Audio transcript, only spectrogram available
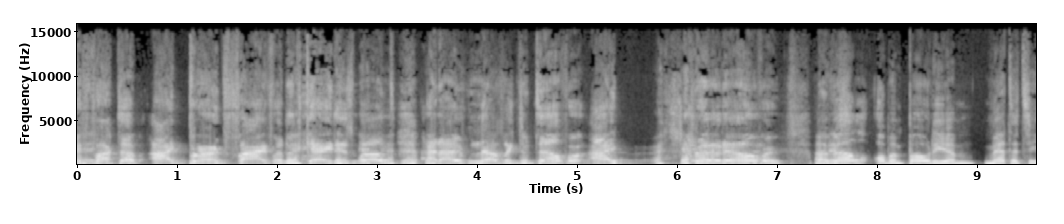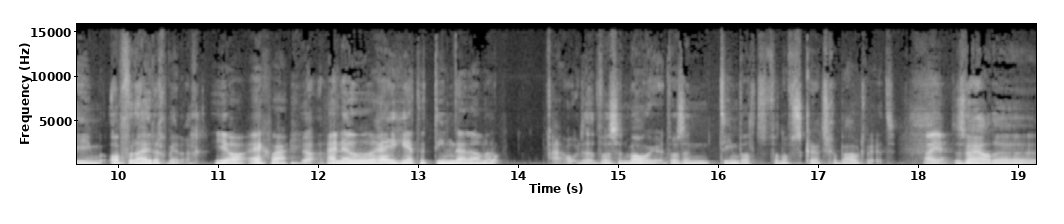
I fucked up. I burned 500k this month. and I have nothing to tell for. I screwed over. Maar wel op een podium met het team op vrijdagmiddag. Ja, echt waar. Ja. En uh, hoe reageert het team daar dan op? Nou, dat was een mooie. Het was een team wat vanaf scratch gebouwd werd. Oh ja. Dus wij hadden...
